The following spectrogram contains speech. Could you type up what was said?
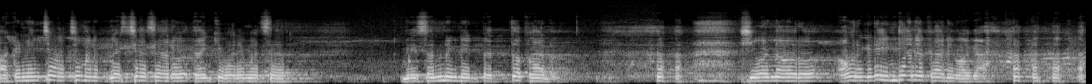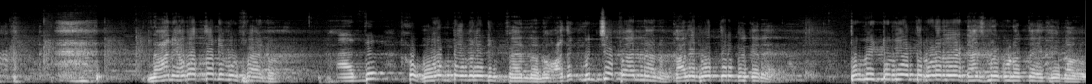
అక్కడి నుంచి వచ్చి మనకు బ్లెస్ చేశారు thank you very much sir మీ సన్నికి నేను పెద్ద ఫ్యాను ಶಿವಣ್ಣ ಅವರು ಅವ್ರಿಗಿಡೀ ಇಂಡಿಯಾನೇ ಫ್ಯಾನ್ ಇವಾಗ ನಾನು ಯಾವತ್ತೂ ನಿಮಗೆ ಫ್ಯಾನು ಅದು ಹೋಮ್ ಟೈಮಲ್ಲಿ ನಿಮ್ಮ ಫ್ಯಾನ್ ನಾನು. ಅದಕ್ಕೆ ಮುಂಚೆ ಫ್ಯಾನ್ ನಾನು. ಕಾಲೇಜ್ ಓದ್ತಿರ್ಬೇಕಾರೆ ಟು ಬಿ ಟು ಬಿ ಅಂತ ರೋಡಲ್ಲೆಲ್ಲ ಡ್ಯಾನ್ಸ್ ಮಾಡ್ಕೊಂಡು ಹೋಗ್ತಾ ಇದ್ವಿ ನಾವು.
